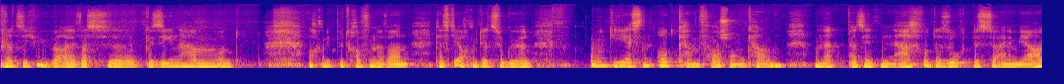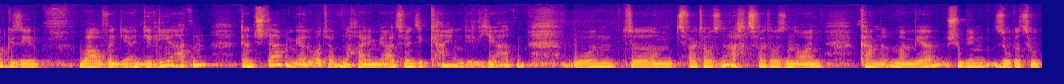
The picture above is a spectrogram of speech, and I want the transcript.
plötzlich überall was äh, gesehen haben und auch mit Betroffene waren, dass die auch mit dazugehören. Und die ersten Outcome-Forschungen kamen. Man hat Patienten nachuntersucht bis zu einem Jahr und gesehen, wow, wenn die ein Delir hatten, dann sterben mehr Leute nach einem Jahr, als wenn sie keinen Delir hatten. Und ähm, 2008, 2009 kamen immer mehr Studien so dazu,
